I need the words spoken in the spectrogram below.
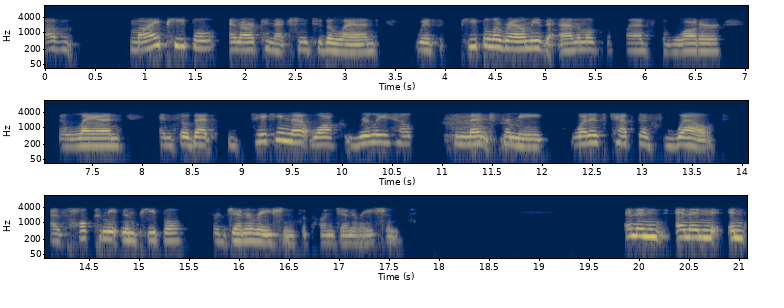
of my people and our connection to the land with people around me, the animals, the plants, the water, the land. And so that taking that walk really helped cement for me what has kept us well as Hul'qumi'num people for generations upon generations. And in and in in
